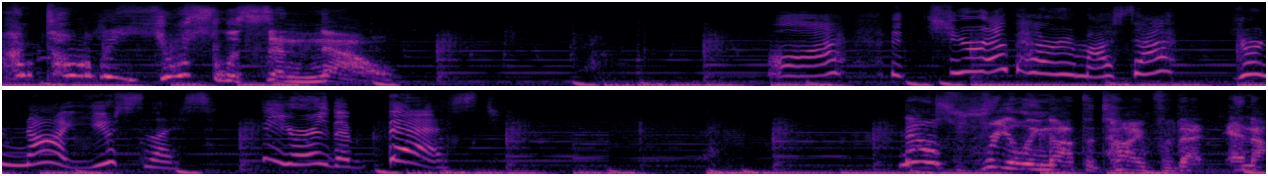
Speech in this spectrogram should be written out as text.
I'm totally useless in now! Aw, cheer up, Harumasa. You're not useless. You're the best. Now's really not the time for that, and I...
